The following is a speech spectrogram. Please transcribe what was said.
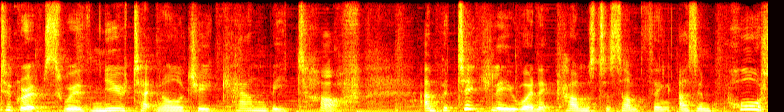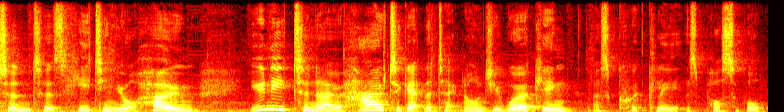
to grips with new technology can be tough, and particularly when it comes to something as important as heating your home, you need to know how to get the technology working as quickly as possible.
